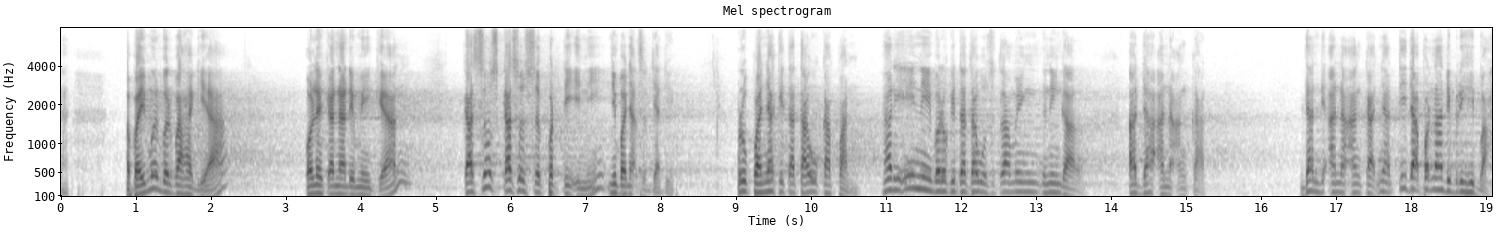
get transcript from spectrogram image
Nah, Bapak Ibu berbahagia, oleh karena demikian, kasus-kasus seperti ini, ini banyak terjadi. Rupanya kita tahu kapan. Hari ini baru kita tahu setelah meninggal, ada anak angkat dan di anak angkatnya tidak pernah diberi hibah.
